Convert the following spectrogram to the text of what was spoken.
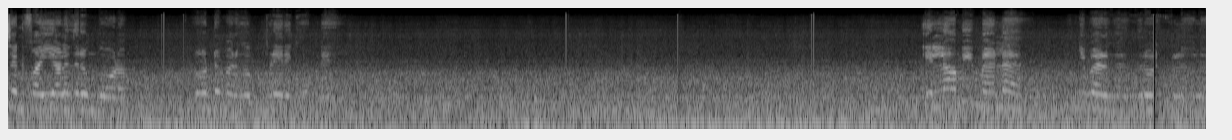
சென் ஃபைவால் திரும்ப போகணும் ரோட்டை பாருங்க இப்படி இருக்குன்னு எல்லாமே மேலே இங்கே பாருங்க இந்த ரோட்டுக்குள்ள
